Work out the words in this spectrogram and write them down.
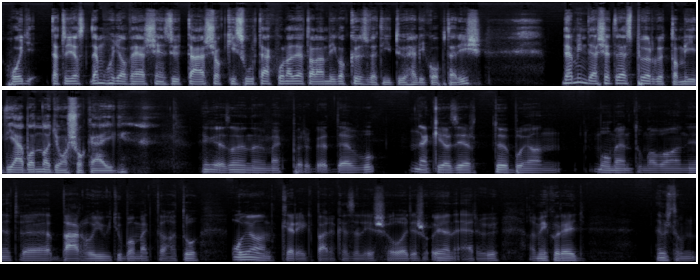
hogy, tehát, hogy azt nem, hogy a versenyző társak kiszúrták volna, de talán még a közvetítő helikopter is. De minden esetre ez pörgött a médiában nagyon sokáig. Igen, ez nagyon-nagyon megpörgött, de neki azért több olyan momentuma van, illetve bárhol YouTube-on megtalálható, olyan kerékpárkezelése volt, és olyan erő, amikor egy, nem is tudom,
